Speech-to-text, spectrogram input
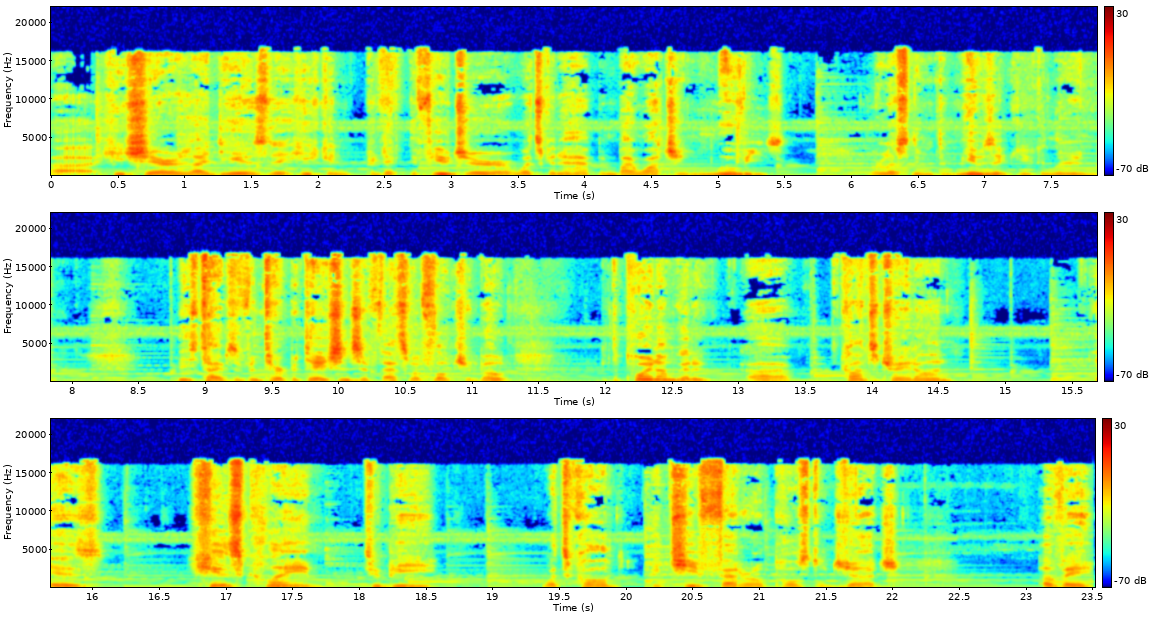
Uh, he shares ideas that he can predict the future or what's going to happen by watching movies or listening to music. You can learn these types of interpretations if that's what floats your boat. But the point I'm going to uh, concentrate on is his claim to be what's called a chief federal postal judge of a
